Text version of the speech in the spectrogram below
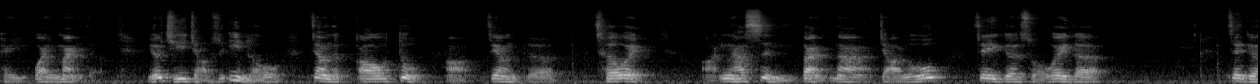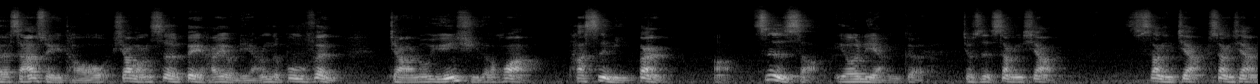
可以外卖的。尤其假如是一楼这样的高度啊，这样的车位啊，因为它四米半，那假如这个所谓的这个洒水头、消防设备还有梁的部分，假如允许的话，它四米半啊，至少有两个，就是上下、上架、上下、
